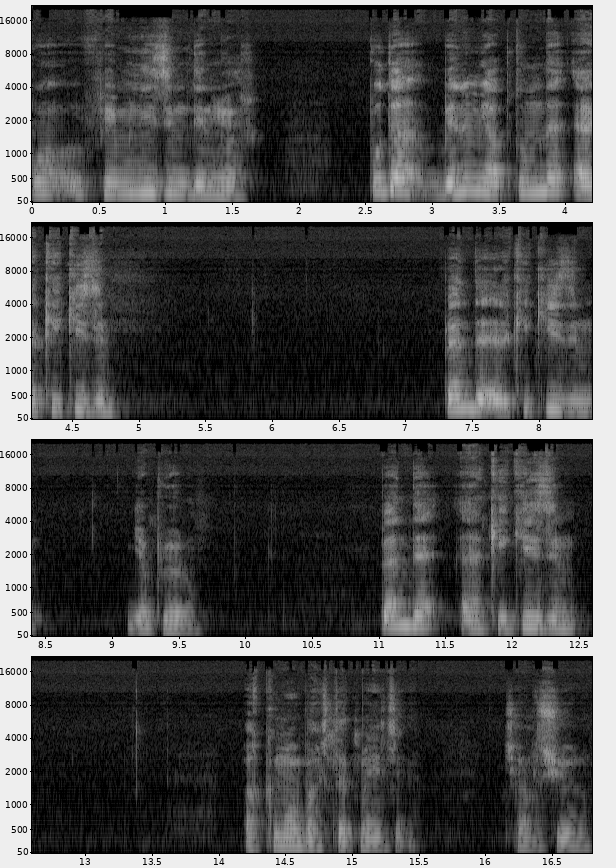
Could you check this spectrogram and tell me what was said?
Bu feminizm deniyor. Bu da benim yaptığımda erkekizm. Ben de erkekizm yapıyorum. Ben de erkekizm akımı başlatmaya çalışıyorum.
